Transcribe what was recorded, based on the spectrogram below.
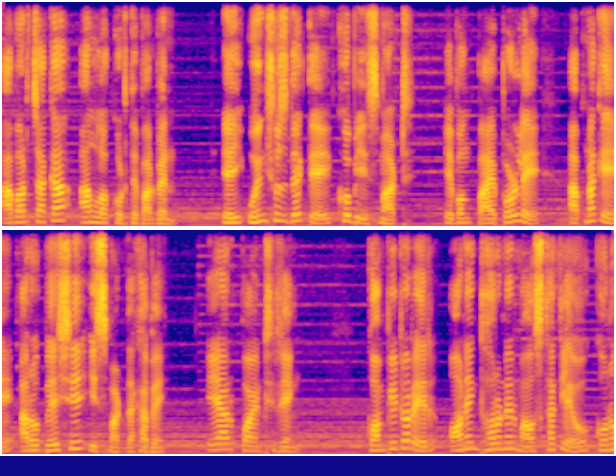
আবার চাকা আনলক করতে পারবেন। এই উইং শুজ দেখতে খুবই স্মার্ট এবং পায়ে পড়লে আপনাকে আরও বেশি স্মার্ট দেখাবে। এয়ার পয়েন্ট রিং কম্পিউটারের অনেক ধরনের মাউস থাকলেও কোনো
